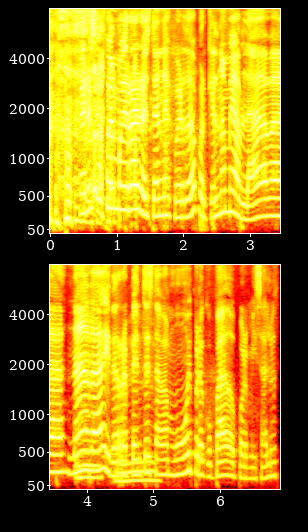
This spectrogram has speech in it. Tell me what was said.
Pero eso fue muy raro, ¿están de acuerdo? Porque él no me hablaba nada y de repente Mm. estaba muy preocupado por mi salud.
